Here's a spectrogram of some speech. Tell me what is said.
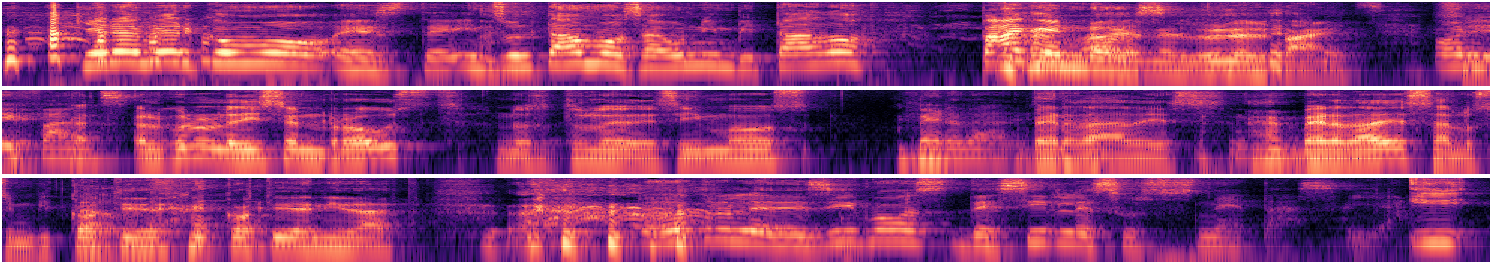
¿Quieren ver cómo este, insultamos a un invitado? Fine. OnlyFans. A- Algunos le dicen roast, nosotros le decimos Verdad. verdades. Verdades a los invitados. Cotid- cotidianidad. Nosotros le decimos decirle sus netas. y ya. Y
